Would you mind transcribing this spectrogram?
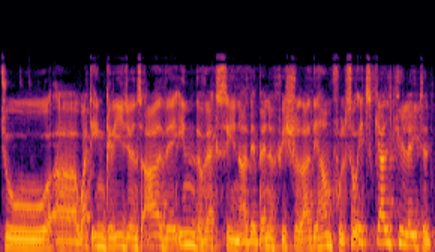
to uh, what ingredients are there in the vaccine? Are they beneficial? Are they harmful? So it's calculated.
